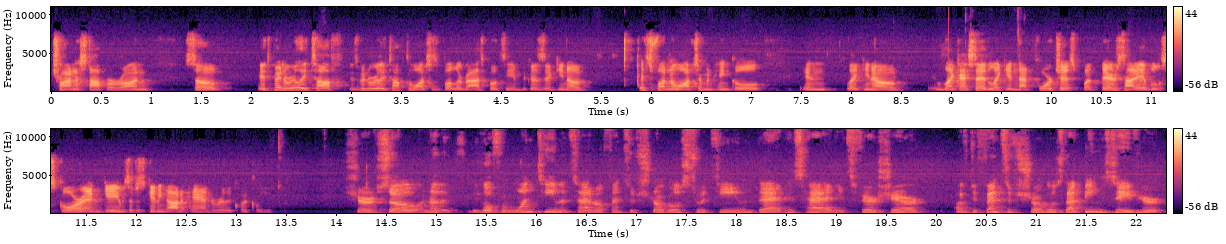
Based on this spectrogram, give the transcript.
trying to stop a run. So it's been really tough. It's been really tough to watch this Butler basketball team because like you know it's fun to watch them in Hinkle and like you know like I said like in that fortress, but they're just not able to score, and games are just getting out of hand really quickly. Sure. So another, we go from one team that's had offensive struggles to a team that has had its fair share of defensive struggles. That being Xavier,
